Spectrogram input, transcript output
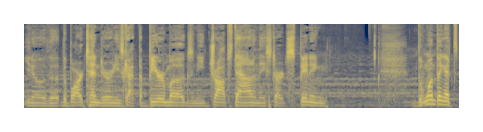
you know the the bartender, and he's got the beer mugs, and he drops down, and they start spinning the one thing I, t-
